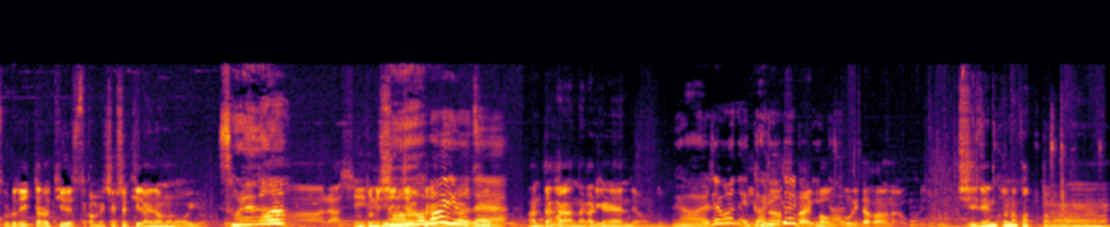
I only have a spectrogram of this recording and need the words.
それで言ったら TS とかめちゃくちゃ嫌いなもの多いよ。それな？あーらしい、本当に死んじゃうやばいくらい俺よねあだからあんなガリガリなんだよ本当に。いやあれはねみんガリなスナイパーをガリになる取りたがらない屋上自然となかったな。ぁ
